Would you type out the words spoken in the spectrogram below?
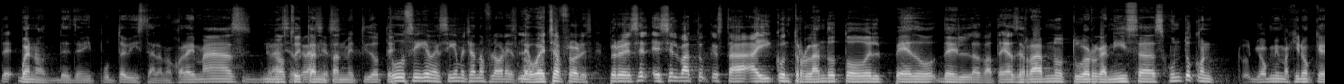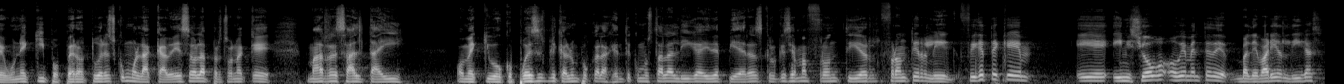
de- bueno, desde mi punto de vista. A lo mejor hay más. no estoy tan, gracias. tan metidote. Tú sígueme, sígueme echando flores. Le voy a echar flores. Pero es el, es el vato que está ahí controlando todo el pedo de las batallas de rap. No, tú organizas junto con, yo me imagino que un equipo, pero tú eres como la cabeza o la persona que más resalta ahí. ¿O me equivoco? ¿Puedes explicarle un poco a la gente cómo está la liga ahí de piedras? Creo que se llama Frontier. Frontier League. Fíjate que eh, inició obviamente de, de varias ligas.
